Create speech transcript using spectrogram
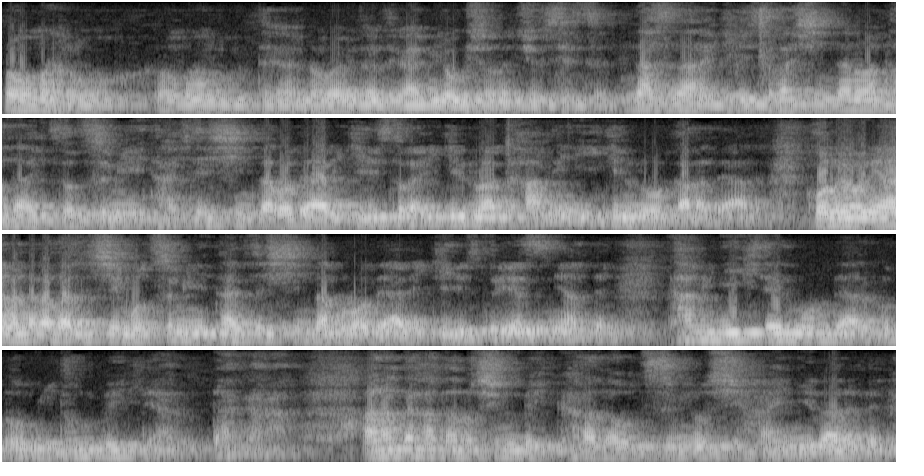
ローマの、ローマの手紙、ローマ人の手紙6章の10節なぜならキリストが死んだのはただ一度罪に対して死んだのであり、キリストが生きるのは神に生きるのからである。このようにあなた方自身も罪に対して死んだものであり、キリストイエスにあって神に生きているものであることを認むべきである。だから、あなた方の死ぬべき体を罪の支配に委ねて、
